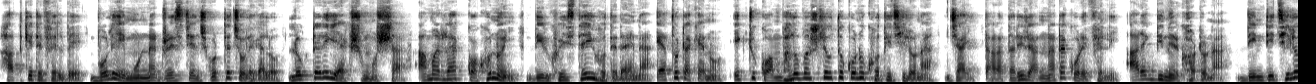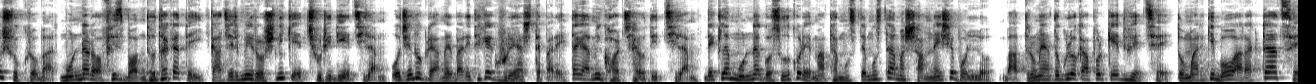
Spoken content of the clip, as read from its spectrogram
হাত কেটে ফেলবে বলেই মুন্না ড্রেস চেঞ্জ করতে চলে গেল। লোকটারই এক সমস্যা, আমার রাগ কখনোই দীর্ঘস্থায়ী হতে দেয় না। এতটা কেন? একটু কম ভালোবাসলেও তো কোনো ক্ষতি ছিল না। যাই, তাড়াতাড়ি রান্নাটা করে ফেলি। আরেক দিনের ঘটনা, দিনটি ছিল শুক্রবার। মুন্নার অফিস বন্ধ থাকাতেই কাজের মেয়ে রোশনিকে ছুটি দিয়েছিলাম। ও যেন গ্রামের বাড়ি থেকে ঘুরে আসতে পারে, তাই আমি ঘর ছাড়ো দিচ্ছিলাম। দেখলাম মুন্না গোসল করে মাথা মুছতে মুছতে আমার সামনে এসে বলল বাথরুমে এতগুলো কাপড় কে ধুয়েছে? তোমার কি বউ আর একটা আছে?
